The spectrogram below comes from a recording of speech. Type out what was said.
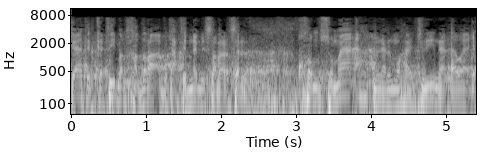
جاءت الكتيبة الخضراء بتاعت النبي صلى الله عليه وسلم. 500 من المهاجرين الأوائل.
